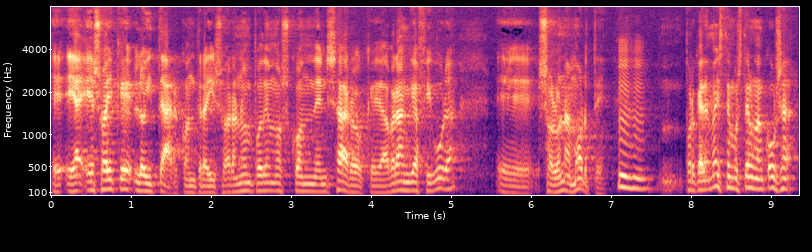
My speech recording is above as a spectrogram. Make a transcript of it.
E, e, eso hai que loitar contra iso. Ahora non podemos condensar o que abrangue a figura eh, solo na morte. Uh -huh. Porque ademais temos ter unha cousa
